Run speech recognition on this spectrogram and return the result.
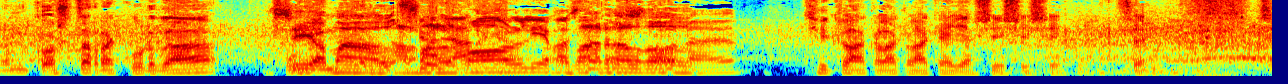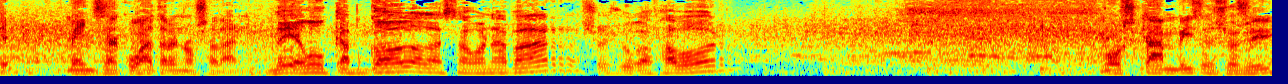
no em costa recordar sí, home, el, amb el gol i ha passat gol eh? Sí, clar, clar, clar, aquella, sí, sí, sí. sí, sí. Menys de 4 no seran. No hi ha hagut cap gol a la segona part, això juga a favor. Molts canvis, això sí.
